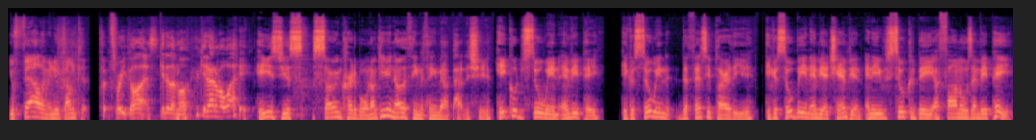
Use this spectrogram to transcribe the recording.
You'll foul him and you'll dunk it. Put three guys. Get out of my get out of my way. He's just so incredible. And I'll give you another thing to think about Pat this year. He could still win MVP. He could still win Defensive Player of the Year. He could still be an NBA champion, and he still could be a Finals MVP.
